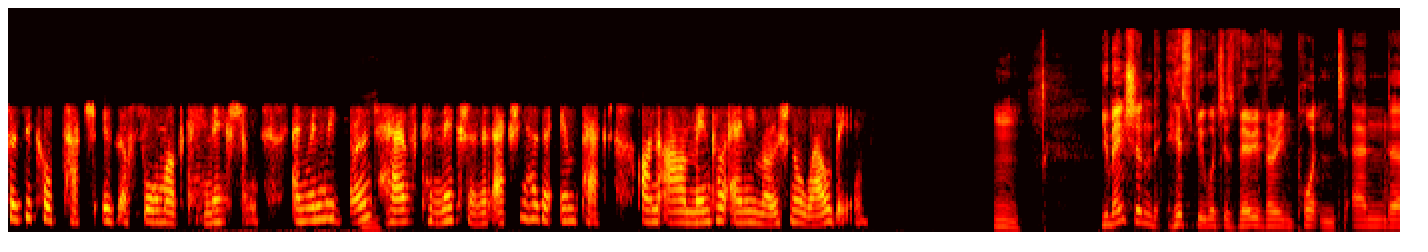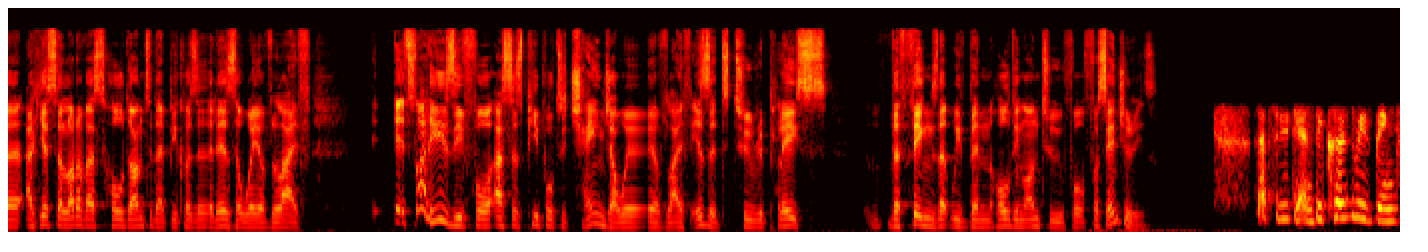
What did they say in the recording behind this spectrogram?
physical touch is a form of connection. And when we don't hmm. have connection, it actually has an impact on our mental and emotional well-being. Mm. You mentioned history, which is very, very important. And uh, I guess a lot of us hold on to that because it is a way of life. It's not easy for us as people to change our way of life, is it? To replace the things that we've been holding on to for, for centuries. Absolutely. And because we've been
